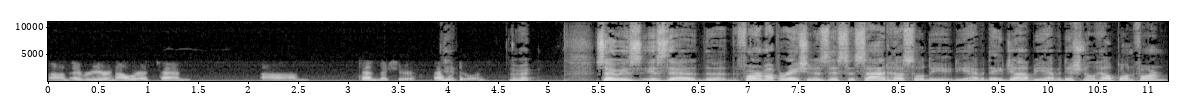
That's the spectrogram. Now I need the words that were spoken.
um, every year. And now we're at 10, um, 10 this year that Yeah. we're doing. All right. So is is the, the, the farm operation is this a side hustle? Do you do you have a day job? Do you have additional help on farm?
